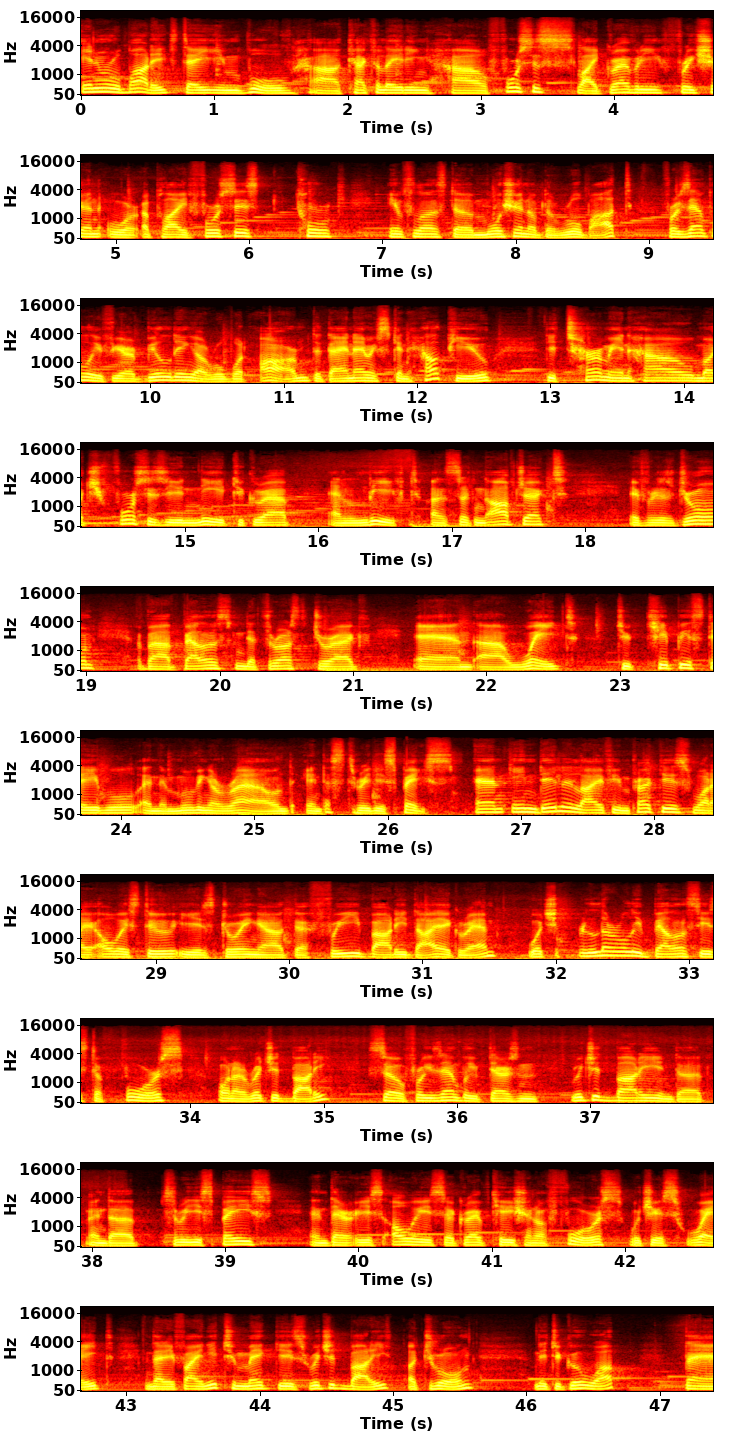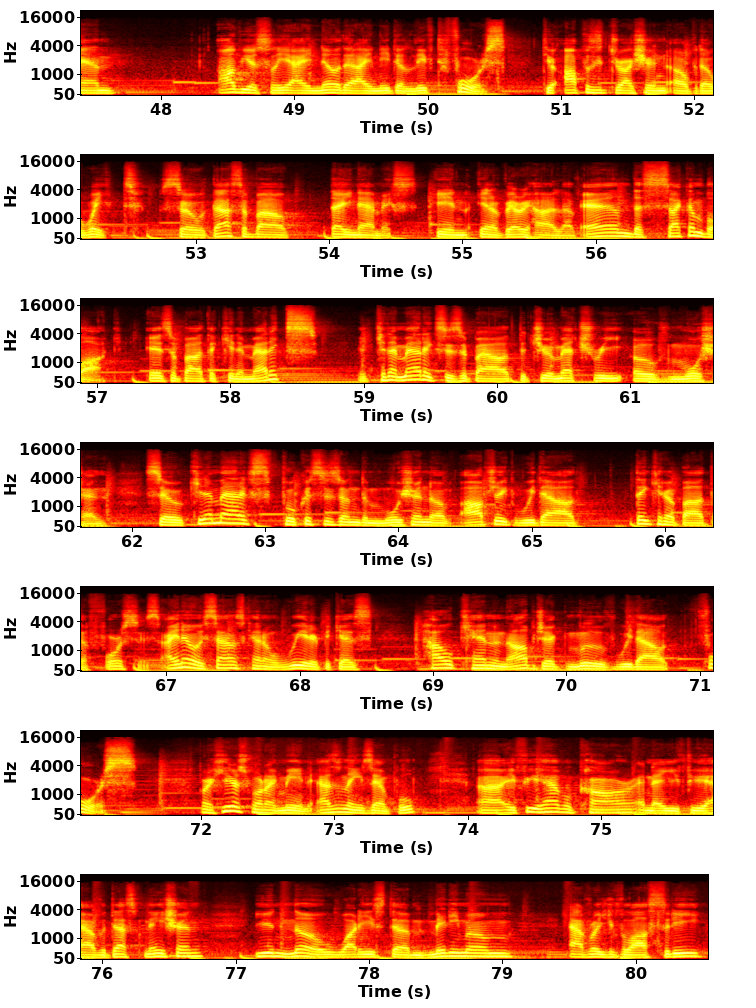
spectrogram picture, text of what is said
In robotics, they involve uh, calculating how forces like gravity, friction, or applied forces, torque, influence the motion of the robot. For example, if you are building a robot arm, the dynamics can help you determine how much forces you need to grab and lift a certain object. If it is a drone, about balancing the thrust, drag, and uh, weight to keep it stable and then moving around in the 3D space. And in daily life, in practice, what I always do is drawing out the free body diagram, which literally balances the force on a rigid body so, for example, if there's a rigid body in the in the 3D space, and there is always a gravitational force, which is weight, and that if I need to make this rigid body, a drone, need to go up, then obviously I know that I need a lift force, the opposite direction of the weight. So that's about dynamics in, in a very high level. And the second block is about the kinematics Kinematics is about the geometry of motion. So kinematics focuses on the motion of object without thinking about the forces. I know it sounds kind of weird because how can an object move without force? But here's what I mean. As an example, uh, if you have a car and if you have a destination, you know what is the minimum average velocity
